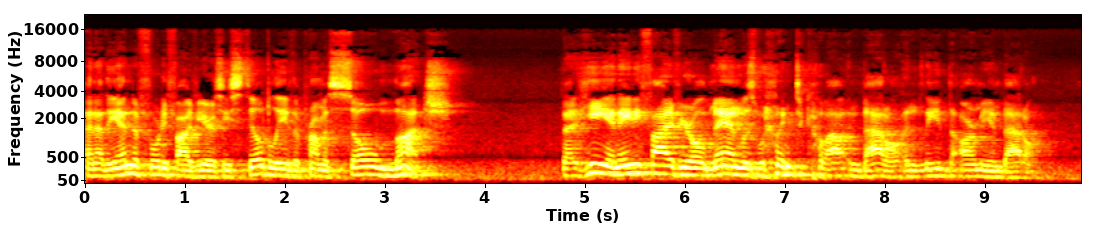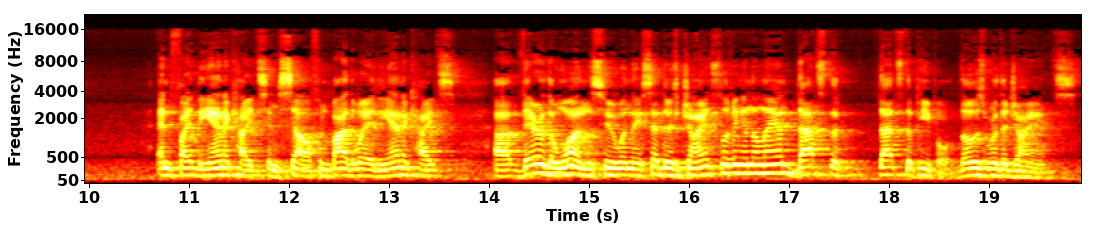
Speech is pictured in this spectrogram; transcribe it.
And at the end of 45 years, he still believed the promise so much that he, an 85 year old man, was willing to go out in battle and lead the army in battle and fight the Anakites himself. And by the way, the Anakites, uh, they're the ones who, when they said there's giants living in the land, that's the, that's the people. Those were the giants.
